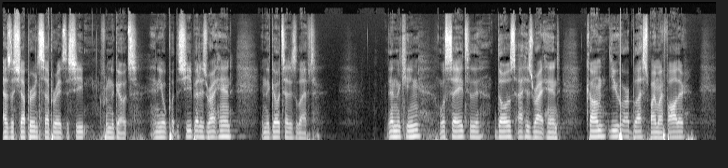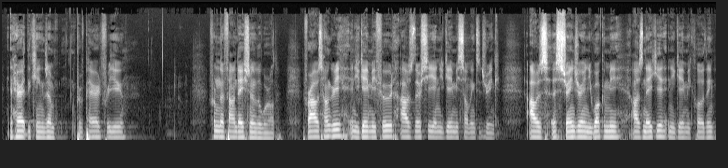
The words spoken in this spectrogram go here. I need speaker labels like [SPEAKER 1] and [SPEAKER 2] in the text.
[SPEAKER 1] as the shepherd separates the sheep from the goats, and he will put the sheep at his right hand and the goats at his left. Then the king will say to those at his right hand, Come, you who are blessed by my Father, inherit the kingdom prepared for you from the foundation of the world. For I was hungry, and you gave me food. I was thirsty, and you gave me something to drink. I was a stranger, and you welcomed me. I was naked, and you gave me clothing.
